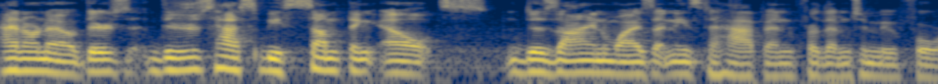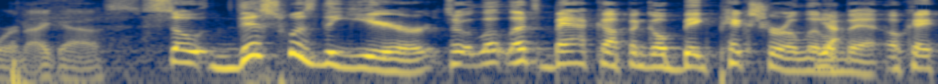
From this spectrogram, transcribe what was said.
I don't know. There's there just has to be something else design wise that needs to happen for them to move forward. I guess. So this was the year. So let, us back up and go big picture a little Yeah. bit. Okay.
